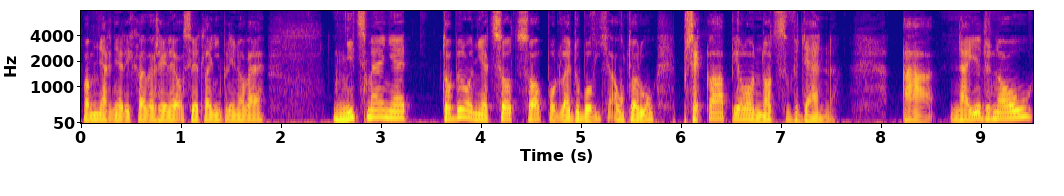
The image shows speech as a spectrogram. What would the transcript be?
poměrně rychle veřejné osvětlení plynové. Nicméně to bylo něco, co podle dobových autorů překlápilo noc v den. A najednou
